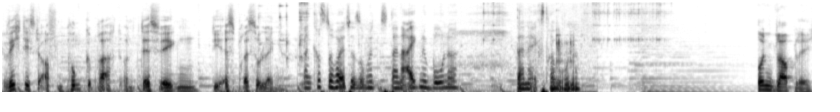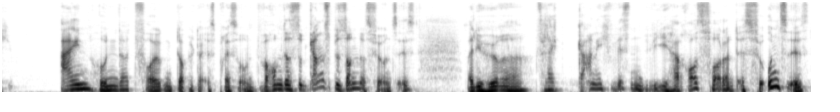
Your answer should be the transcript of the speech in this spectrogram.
Wichtigste auf den Punkt gebracht und deswegen die Espresso-Länge. Dann kriegst du heute somit deine eigene Bohne, deine extra Bohne. Unglaublich. 100 Folgen doppelter Espresso. Und warum das so ganz besonders für uns ist, weil die Hörer vielleicht gar nicht wissen, wie herausfordernd es für uns ist,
